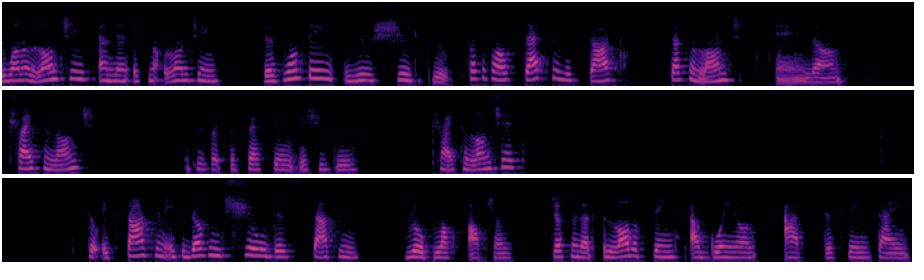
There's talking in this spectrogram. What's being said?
we want to launch it and then it's not launching. There's one thing you should do. First of all start to restart start to launch and um, try to launch which is like the first thing you should do. Try to launch it. So it's starting if it doesn't show this starting roblox option just know that a lot of things are going on at the same time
